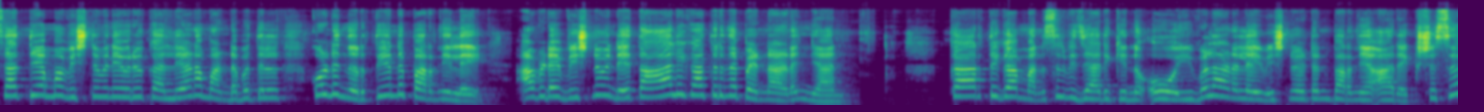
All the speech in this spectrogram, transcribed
സത്യമ്മ വിഷ്ണുവിനെ ഒരു കല്യാണ മണ്ഡപത്തിൽ കൊണ്ട് നിർത്തിയെന്ന് പറഞ്ഞില്ലേ? അവിടെ വിഷ്ണുവിന്റെ താലി കാത്തിരുന്ന പെണ്ണാണ് ഞാൻ. കാർത്തിക മനസ്സിൽ വിചാരിക്കുന്നു ഓ ഇവളാണല്ലേ വിഷ്ണുവേട്ടൻ പറഞ്ഞ ആ രക്ഷസ്?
